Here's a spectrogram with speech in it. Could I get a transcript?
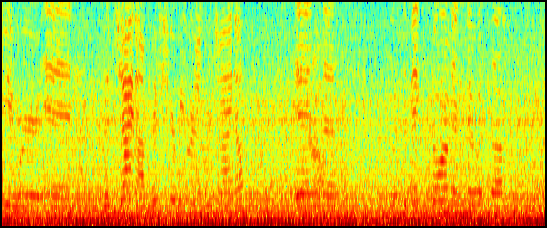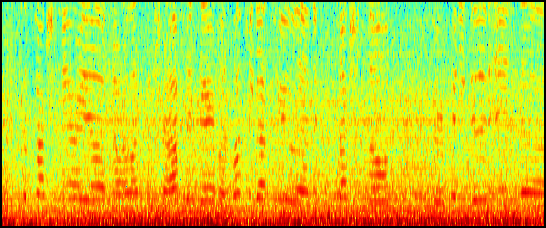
we were in Regina, I'm pretty sure we were in Regina, and Yeah. uh, there was a big storm, and there was a construction area, and there were lots of traffic there. But once we got to uh, the construction zone, we were pretty good, and uh,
